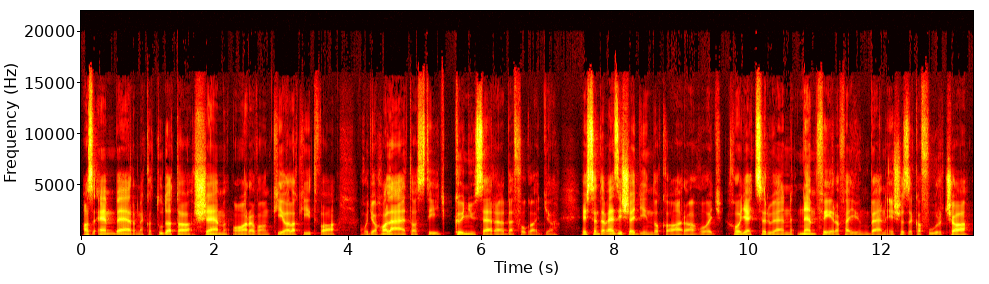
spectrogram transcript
Az embernek a tudata sem arra van kialakítva, hogy a halált azt így könnyűszerrel befogadja. És szerintem ez is egy indok arra, hogy, hogy egyszerűen nem fér a fejünkben, és ezek a furcsa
